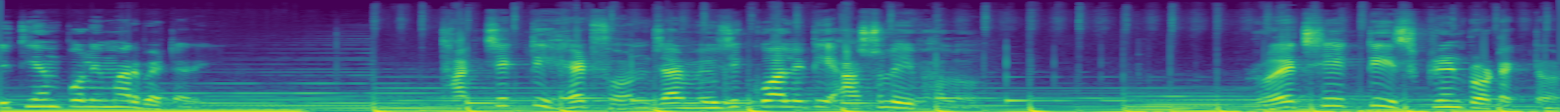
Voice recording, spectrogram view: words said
লিথিয়াম পলিমার ব্যাটারি থাকছে একটি হেডফোন যার মিউজিক কোয়ালিটি আসলেই ভালো। রয়েছে একটি স্ক্রিন প্রোটেক্টর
